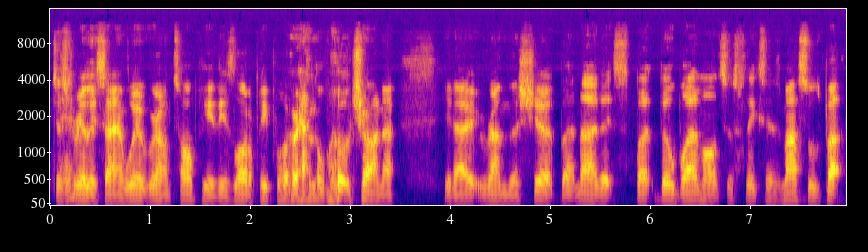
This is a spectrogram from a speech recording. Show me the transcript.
just Yeah. really saying we're, we're on top here. There's a lot of people around the world trying to, you know, run the ship. But no, that's but Bill Beaumont's just flexing his muscles. But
